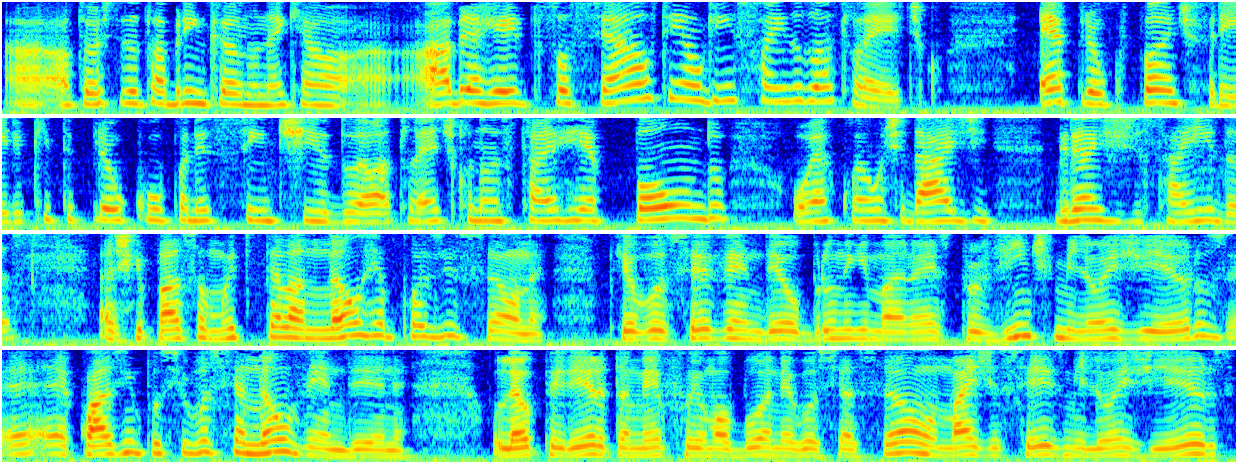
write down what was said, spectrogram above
a, a torcida tá brincando, né? Que a, a, abre a rede social, tem alguém saindo do Atlético. É preocupante, Freire? O que te preocupa nesse sentido? É o Atlético não estar repondo ou é a quantidade grande de saídas? Acho que passa muito pela não reposição, né? Porque você vender o Bruno Guimarães por 20 milhões de euros é, é quase impossível você não vender, né? O Léo Pereira também foi uma boa negociação, mais de 6 milhões de euros.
